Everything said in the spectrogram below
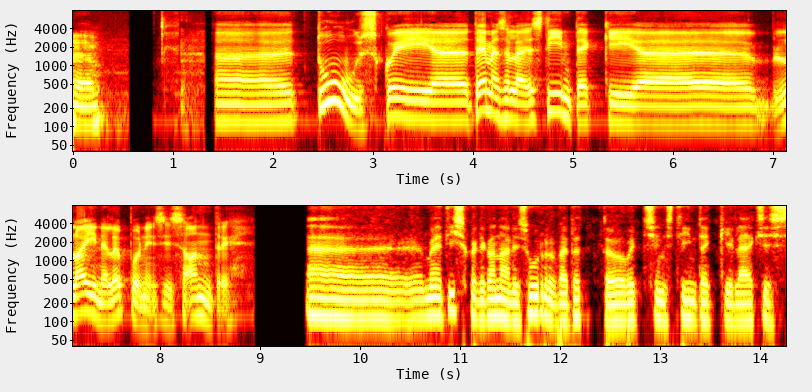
jah tuus, kui uh, teeme selle Steam Decki uh, laine lõpuni, siis Andri Äh, meie Discordi kanali surve tõttu võtsin Steam Deckile ehk siis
